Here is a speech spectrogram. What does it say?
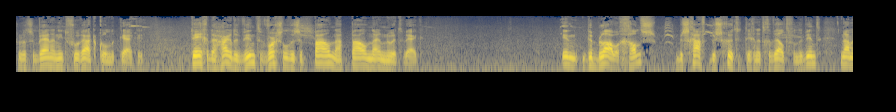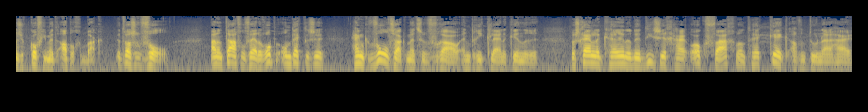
zodat ze bijna niet vooruit konden kijken. Tegen de harde wind worstelden ze paal na paal naar Noordwijk. In de blauwe gans, beschaafd beschut tegen het geweld van de wind, namen ze koffie met appelgebak. Het was er vol. Aan een tafel verderop ontdekten ze Henk Wolzak met zijn vrouw en drie kleine kinderen. Waarschijnlijk herinnerde die zich haar ook vaag, want hij keek af en toe naar haar.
